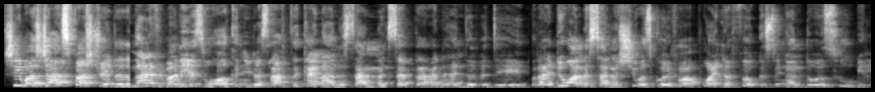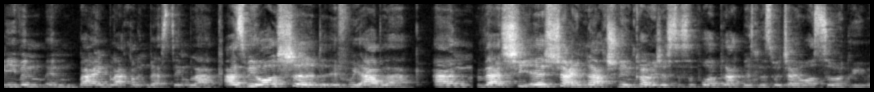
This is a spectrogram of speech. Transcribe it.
she was just frustrated. Not everybody is woke and you just have to kind of understand and accept that at the end of the day. But I do understand that she was going from a point of focusing on those who believe in, in buying black and investing black, as we all should if we are black, and that she is trying to actually encourage us to support black business, which I also agree with.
